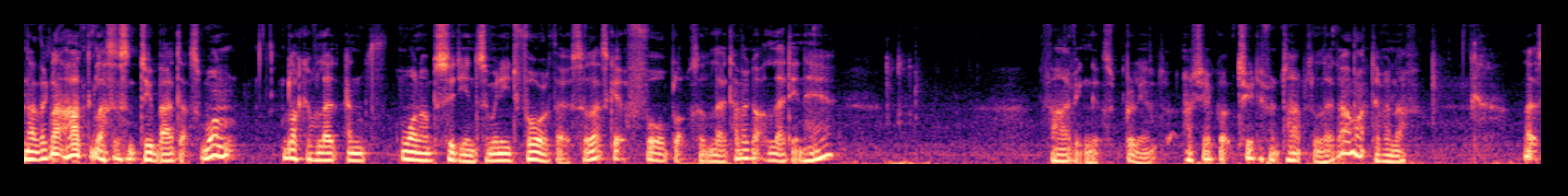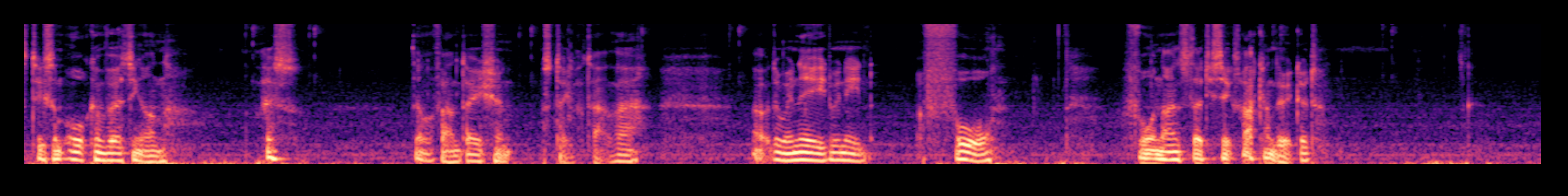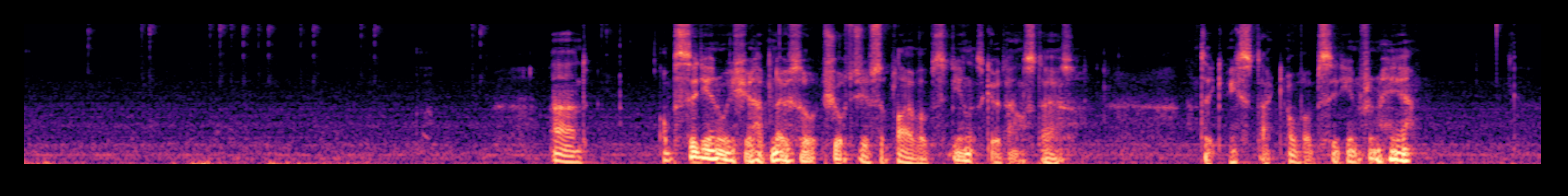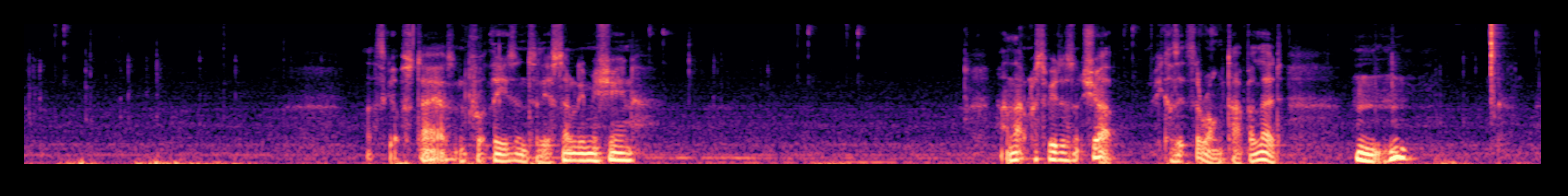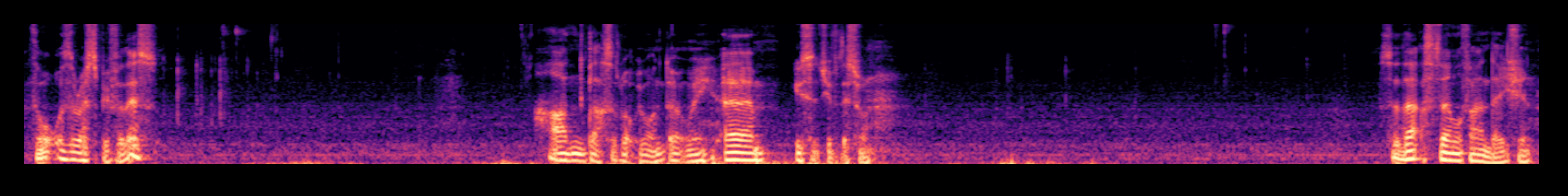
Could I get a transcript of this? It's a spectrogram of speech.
Now the hardened glass isn't too bad. That's one block of lead and one obsidian, so we need four of those. So let's get four blocks of lead. Have I got lead in here? Five ingots, brilliant. Actually, I've got two different types of lead. I might have enough. Let's do some ore converting on this. Thermal foundation. Let's take that out there. What do we need? We need four. Four nines thirty six. I can do it good. And obsidian, we should have no shortage of supply of obsidian. Let's go downstairs and take a stack of obsidian from here. Let's go upstairs and put these into the assembly machine. and that recipe doesn't show up because it's the wrong type of lead. Mm -hmm. So what was the recipe for this? Hardened glass is what we want, don't we? Um, usage of this one. So that's thermal foundation.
